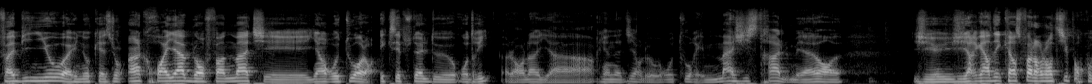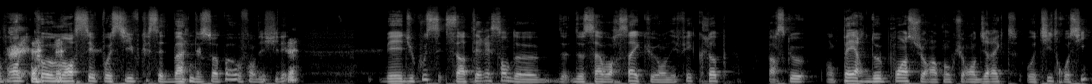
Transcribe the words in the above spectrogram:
Fabinho a une occasion incroyable en fin de match et il y a un retour alors exceptionnel de Rodri. Alors là, il n'y a rien à dire, le retour est magistral. Mais alors, euh, j'ai regardé 15 fois le ralenti pour comprendre comment c'est possible que cette balle ne soit pas au fond des filets. Mais du coup, c'est intéressant de, savoir ça et qu'en effet, Klopp, parce qu'on perd deux points sur un concurrent direct au titre aussi,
